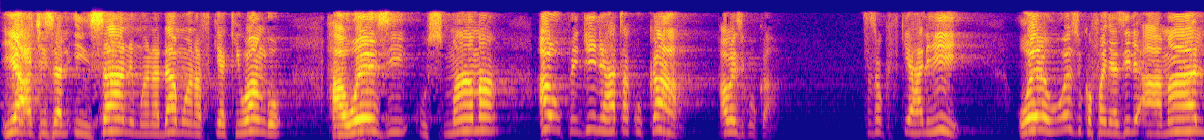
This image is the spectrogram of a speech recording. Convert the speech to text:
yajiza linsani mwanadamu anafikia kiwango hawezi kusimama au pengine hata kukaa. Hawezi kukaa. Sasa ukifikia hali hii wewe huwezi kufanya zile amal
